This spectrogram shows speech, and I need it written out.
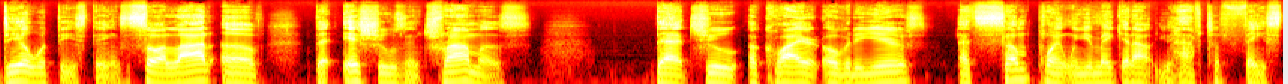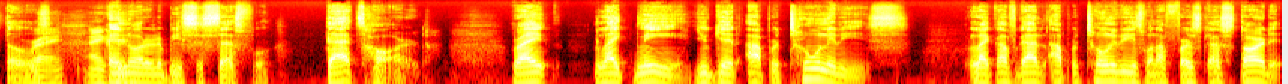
deal with these things. So a lot of the issues and traumas that you acquired over the years, at some point when you make it out, you have to face those Right. In order to be successful. That's hard, right? Like me, you get opportunities. Like I've gotten opportunities when I first got started,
